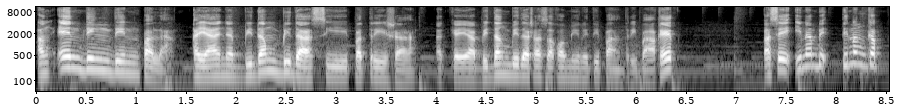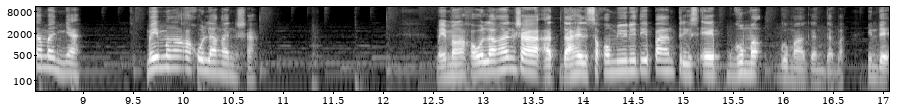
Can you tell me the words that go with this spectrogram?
ang ending din pala, kaya niya bidang-bida si Patricia at kaya bidang-bida siya sa community pantry. Bakit? Kasi inambi, tinanggap naman niya. May mga kakulangan siya may mga kaulangan siya at dahil sa community pantries, eh, guma- gumaganda ba? Hindi.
